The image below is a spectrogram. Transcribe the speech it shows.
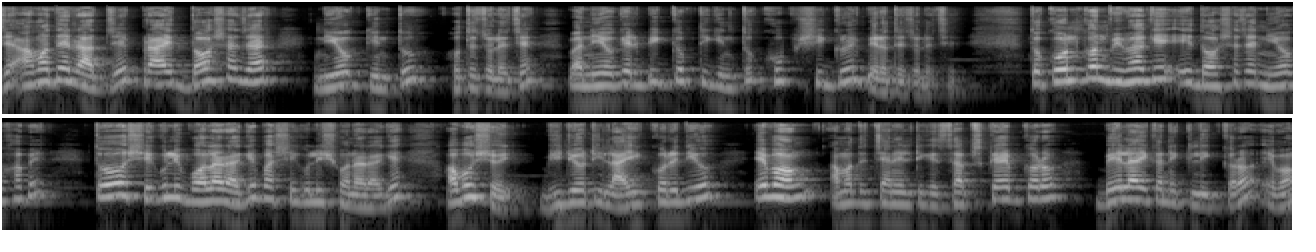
যে আমাদের রাজ্যে প্রায় দশ হাজার নিয়োগ কিন্তু হতে চলেছে বা নিয়োগের বিজ্ঞপ্তি কিন্তু খুব শীঘ্রই বেরোতে চলেছে। তো কোন কোন বিভাগে এই দশ হাজার নিয়োগ হবে তো সেগুলি বলার আগে বা সেগুলি শোনার আগে অবশ্যই ভিডিওটি লাইক করে দিও এবং আমাদের চ্যানেলটিকে সাবস্ক্রাইব করো, বেল আইকনে ক্লিক করো এবং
